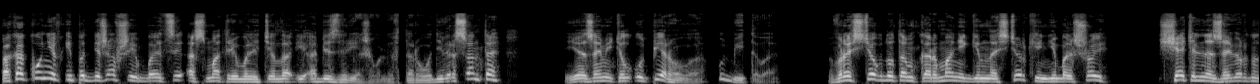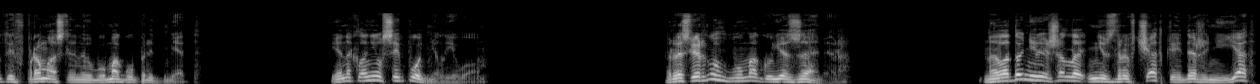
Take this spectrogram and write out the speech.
Пока Конев и подбежавшие бойцы осматривали тела и обезвреживали второго диверсанта, я заметил у первого, убитого, в расстегнутом кармане гимнастерки небольшой, тщательно завернутый в промасленную бумагу предмет. Я наклонился и поднял его. Развернув бумагу, я замер. На ладони лежала не взрывчатка и даже не яд.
